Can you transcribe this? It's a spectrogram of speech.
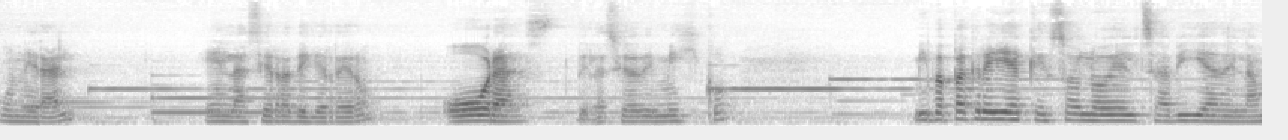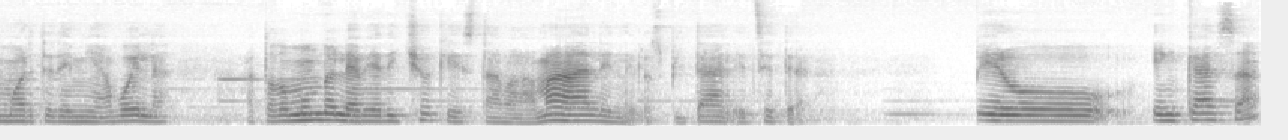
funeral en la Sierra de Guerrero, horas de la Ciudad de México, mi papá creía que solo él sabía de la muerte de mi abuela. A todo mundo le había dicho que estaba mal en el hospital, etc. Pero en casa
